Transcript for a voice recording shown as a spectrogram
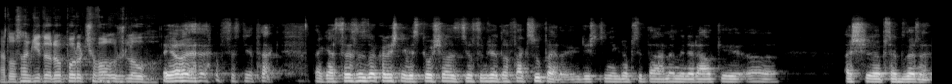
A to jsem ti to doporučoval už dlouho. Jo, přesně tak. Tak já jsem to konečně vyzkoušel a zjistil jsem, že je to fakt super, když ti někdo přitáhne minerálky uh, až před dveře.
